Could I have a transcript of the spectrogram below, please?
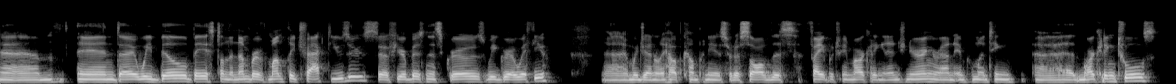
Um, and uh, we bill based on the number of monthly tracked users. So if your business grows, we grow with you. Uh, and we generally help companies sort of solve this fight between marketing and engineering around implementing uh, marketing tools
